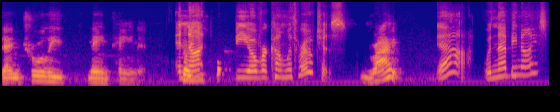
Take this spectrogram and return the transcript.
then truly maintain it. and So you- not be overcome with roaches. Right. Yeah, wouldn't that be nice?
